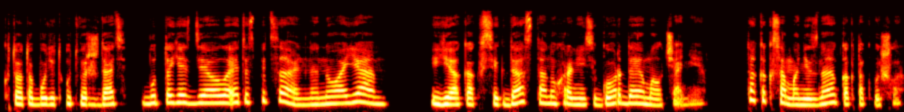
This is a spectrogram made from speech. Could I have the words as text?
кто-то будет утверждать, будто я сделала это специально, ну а я... Я, как всегда, стану хранить гордое молчание, так как сама не знаю, как так вышло.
